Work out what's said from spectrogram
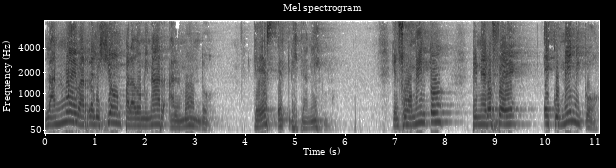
la nueva religión para dominar al mundo, que es el cristianismo, que en su momento primero fue ecuménico,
